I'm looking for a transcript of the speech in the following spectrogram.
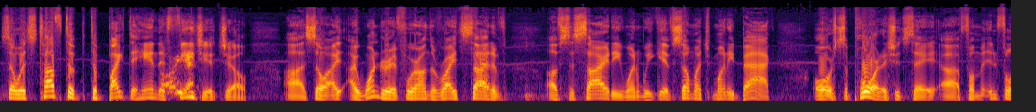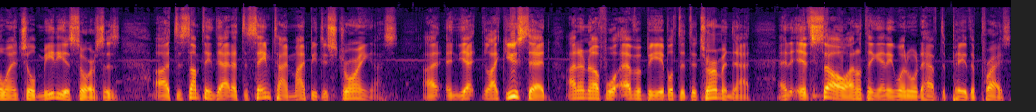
so it's tough to, to bite the hand that Oh, yeah. feeds you, Joe. Uh, so I, I wonder if we're on the right side of, of society when we give so much money back or support, I should say, uh, from influential media sources uh, to something that at the same time might be destroying us. Uh, and yet, like you said, I don't know if we'll ever be able to determine that. And if so, I don't think anyone would have to pay the price.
